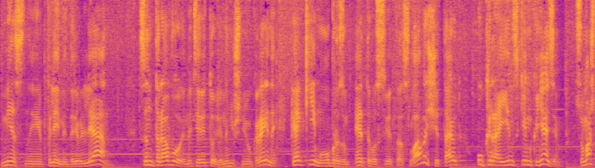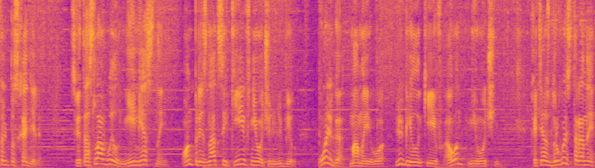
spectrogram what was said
местные племя древлян, центровое на территории нынешней Украины, каким образом этого Святослава считают украинским князем? С ума что ли посходили? Святослав был не местный, он, признаться, Киев не очень любил. Ольга, мама его, любила Киев, а он не очень. Хотя, с другой стороны,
